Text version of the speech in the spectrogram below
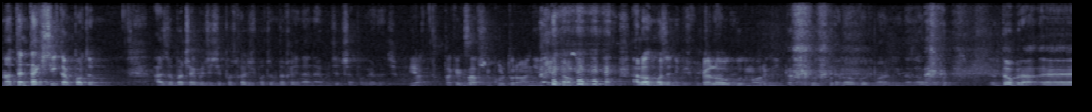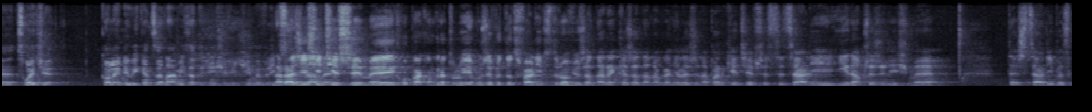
No ten tekstik tam potem. A zobacz, jak będziecie podchodzić potem do Heinena, jak będzie trzeba pogadać. Jak to? Tak jak zawsze, kulturalnie, dzień dobry. Ale on może nie być kulturalny. Hello, good morning. Hello, good morning, no dobra. Dobra, e, słuchajcie, kolejny weekend za nami, za tydzień się widzimy w. Na razie się gramy. cieszymy, chłopakom gratulujemy, że wy dotrwali w zdrowiu, żadna ręka, żadna noga nie leży na parkiecie, wszyscy cali. Iran przeżyliśmy, też cali, bez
